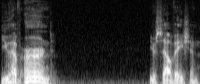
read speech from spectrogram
You have earned your salvation.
